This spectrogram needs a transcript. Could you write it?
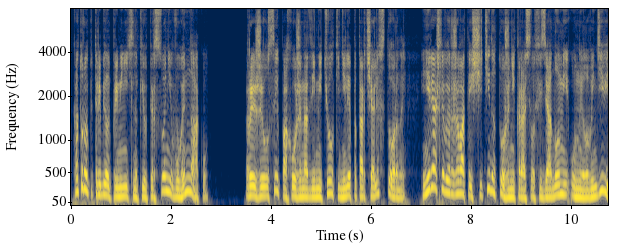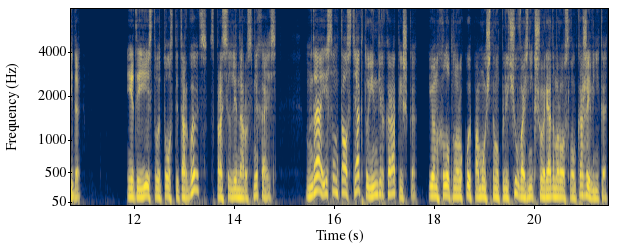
который употребил применительно к его персоне воин Наку. Рыжие усы, похожие на две метелки, нелепо торчали в стороны, и неряшливая рыжеватая щетина тоже не красила физиономии унылого индивида. «И это и есть твой толстый торговец?» — спросил Ленар, усмехаясь. «Да, если он толстяк, то Ингер коротышка». И он хлопнул рукой по мощному плечу возникшего рядом рослого кожевенника.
